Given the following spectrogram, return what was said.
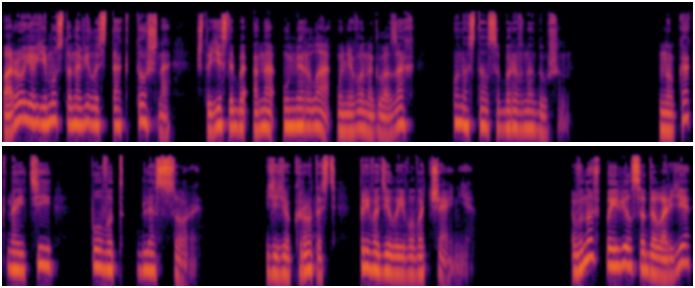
Порою ему становилось так тошно, что если бы она умерла у него на глазах, он остался бы равнодушен. Но как найти повод для ссоры? Ее кротость приводила его в отчаяние вновь появился Деларье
